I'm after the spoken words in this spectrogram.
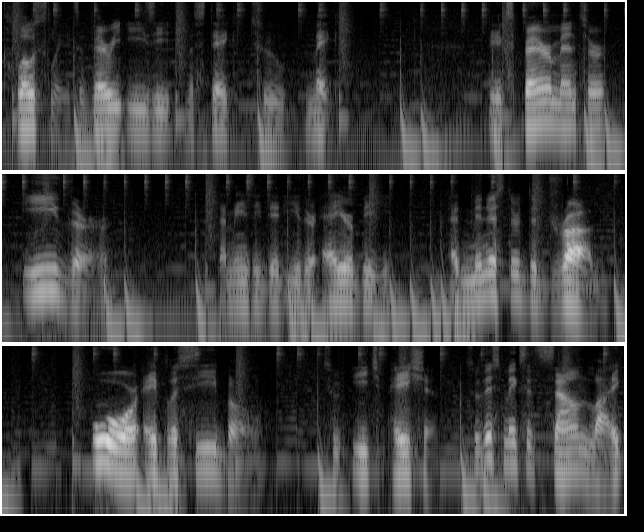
closely. It's a very easy mistake to make. The experimenter either, that means he did either A or B, administered the drug or a placebo to each patient. So this makes it sound like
